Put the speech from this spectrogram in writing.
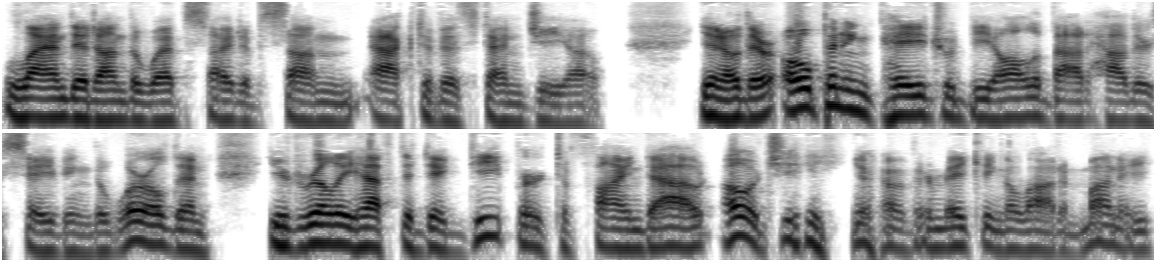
landed on the website of some activist NGO. You know, their opening page would be all about how they're saving the world. And you'd really have to dig deeper to find out, oh, gee, you know, they're making a lot of money.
